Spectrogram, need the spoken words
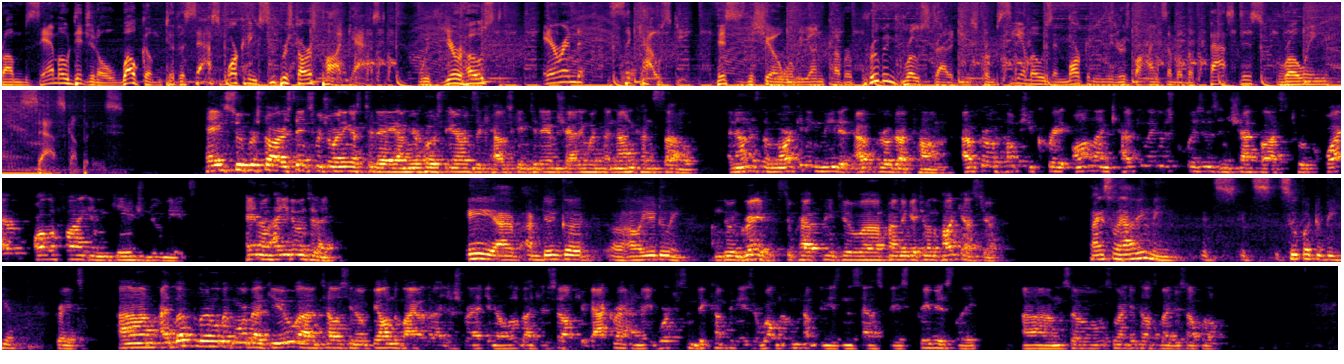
From Zamo Digital, welcome to the SaaS Marketing Superstars podcast with your host, Aaron Zakowski. This is the show where we uncover proven growth strategies from CMOs and marketing leaders behind some of the fastest growing SaaS companies. Hey, superstars. Thanks for joining us today. I'm your host, Aaron Zakowski, and today I'm chatting with Anand Kansal. Anand is the marketing lead at Outgrow.com. Outgrow helps you create online calculators, quizzes, and chatbots to acquire, qualify, and engage new leads. Hey, how you doing today? Hey, I'm I'm doing good. Uh, how are you doing? I'm doing great. Super happy to uh, finally get you on the podcast here. Thanks for having me. It's it's, it's super to be here. Great. Um, I'd love to learn a little bit more about you. Uh, tell us, you know, beyond the bio that I just read, you know, a little about yourself, your background. I know you've worked with some big companies or well-known companies in the SaaS space previously. Um, so, so why don't you tell us about yourself a little?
